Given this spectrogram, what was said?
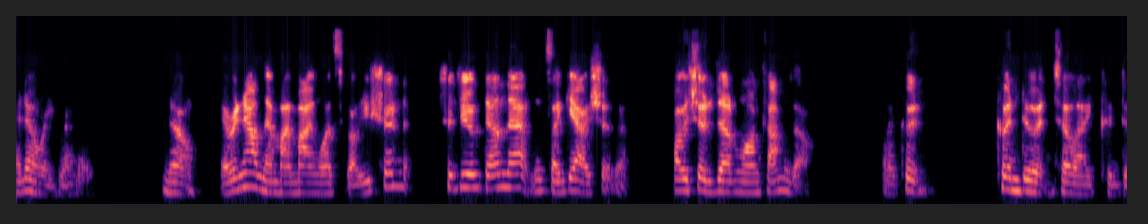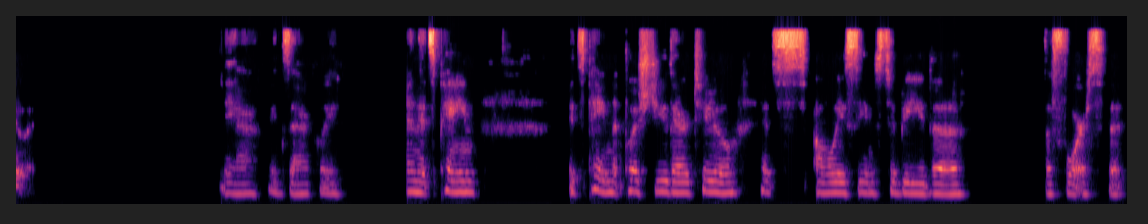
I don't regret it. No. Every now and then my mind wants to go, you should should you have done that? And it's like, yeah, I should have. Probably should have done a long time ago. But I couldn't. Couldn't do it until I could do it. Yeah, exactly. And it's pain. It's pain that pushed you there too. It's always seems to be the the force that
